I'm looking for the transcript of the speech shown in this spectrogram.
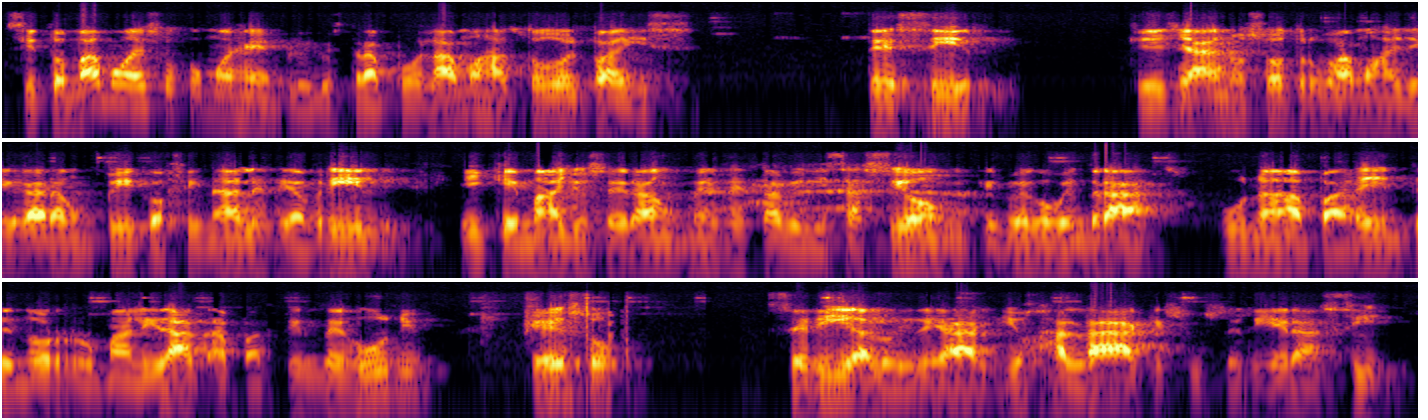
si tomamos eso como ejemplo y lo extrapolamos a todo el país, decir que ya nosotros vamos a llegar a un pico a finales de abril y que mayo será un mes de estabilización y que luego vendrá una aparente normalidad a partir de junio, eso sería lo ideal y ojalá que sucediera así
